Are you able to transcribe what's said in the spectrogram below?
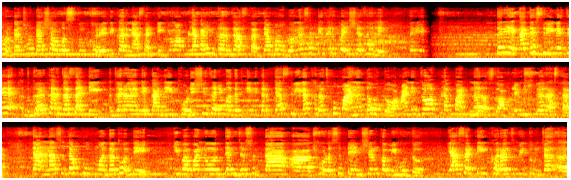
छोट्या छोट्याशा वस्तू खरेदी करण्यासाठी किंवा आपल्या काही गरजा असतात त्या भागवण्यासाठी जरी पैसे झाले तरी तर एखाद्या स्त्रीने ते घर कर्जासाठी जर एखादी थोडीशी जरी मदत केली तर त्या स्त्रीला खरंच खूप आनंद होतो. आणि जो आपला पार्टनर असतो आपले मिस्टर असतात त्यांना सुद्धा खूप मदत होते की बाबांनो त्यांचं सुद्धा थोडंसं टेन्शन कमी होतं. यासाठी खरंच मी तुमच्या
